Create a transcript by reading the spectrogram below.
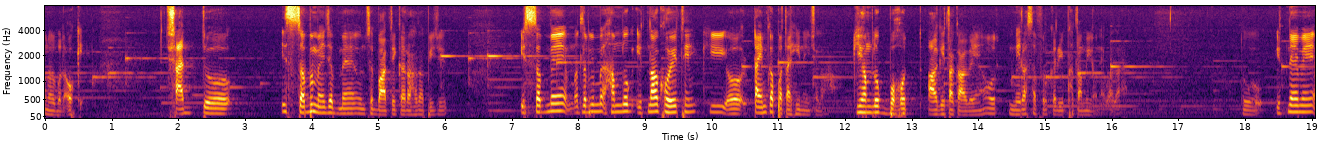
उन्होंने बोला ओके शायद तो इस सब में जब मैं उनसे बातें कर रहा था पीछे इस सब में मतलब कि हम लोग इतना खोए थे कि टाइम का पता ही नहीं चला कि हम लोग बहुत आगे तक आ गए हैं और मेरा सफ़र करीब ख़त्म ही होने वाला है। तो इतने में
